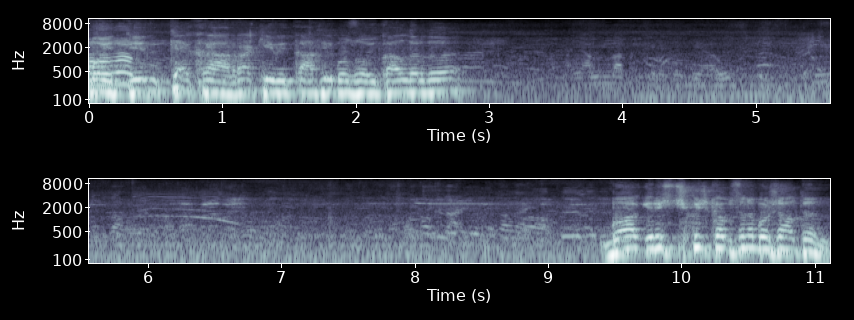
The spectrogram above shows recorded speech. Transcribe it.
Muhittin tekrar rakibi Katil Bozo'yu kaldırdı. Boğa giriş çıkış kapısını boşaltın.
